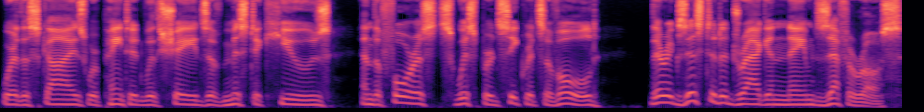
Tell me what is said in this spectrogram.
where the skies were painted with shades of mystic hues and the forests whispered secrets of old, there existed a dragon named Zephyros.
